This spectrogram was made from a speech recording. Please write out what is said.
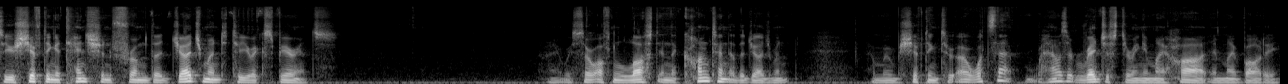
So you're shifting attention from the judgment to your experience. Right? We're so often lost in the content of the judgment, and we're shifting to, oh, what's that? How is it registering in my heart, in my body?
